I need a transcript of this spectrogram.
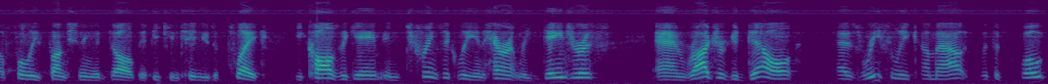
a fully functioning adult if he continued to play. He calls the game intrinsically, inherently dangerous. And Roger Goodell has recently come out with the quote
